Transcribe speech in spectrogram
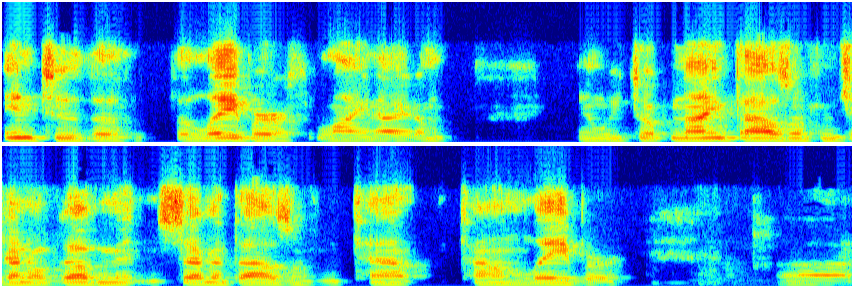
into the, the labor line item. And we took nine thousand from general government and seven thousand from town, town labor. Uh,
